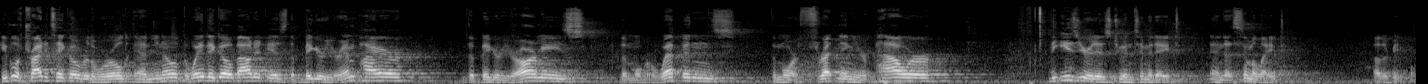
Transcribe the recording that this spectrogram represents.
People have tried to take over the world, and you know, the way they go about it is the bigger your empire, the bigger your armies, the more weapons, the more threatening your power, the easier it is to intimidate and assimilate other people.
